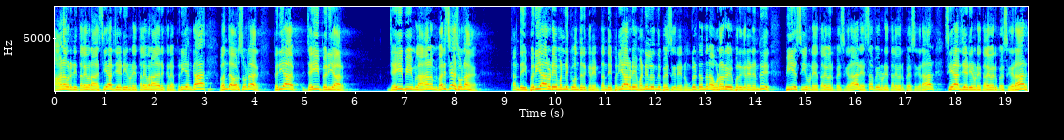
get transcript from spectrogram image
மாணவரணி தலைவராக சிஆர்ஜேடியினுடைய தலைவராக இருக்கிற பிரியங்கா வந்து அவர் சொல்றார் பெரியார் ஜெய் பெரியார். ஜெய் பீம்ல ஆரம் வரிசையா சொல்றாங்க. தந்தை பெரியாருடைய மண்ணுக்கு வந்திருக்கிறேன். தந்தை பெரியாருடைய மண்ணிலிருந்து பேசுகிறேன். உங்கள்கிட்ட இருந்து நான் உணர்வை பெறுகிறேன் என்று பிஎஸ்சியினுடைய தலைவர் பேசுகிறார் எஸ்எஃப்ஐனுடைய தலைவர் பேசுகிறார் சிஆர்ஜேடியினுடைய தலைவர் பேசுகிறார்.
